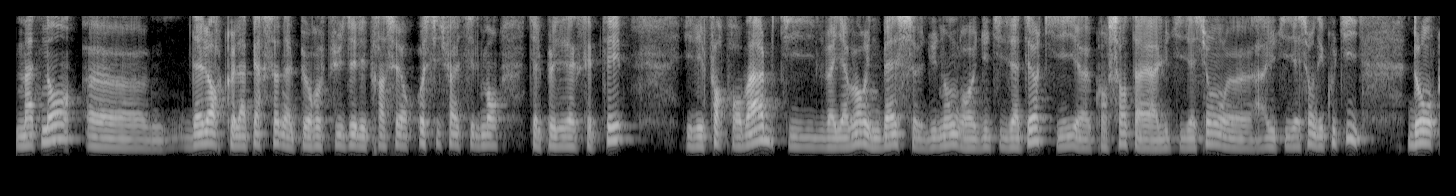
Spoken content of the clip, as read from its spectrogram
maintenant, euh, dès lors que la personne, elle peut refuser les traceurs aussi facilement qu'elle peut les accepter, il est fort probable qu'il va y avoir une baisse du nombre d'utilisateurs qui euh, consentent à l'utilisation, euh, des cookies. Donc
